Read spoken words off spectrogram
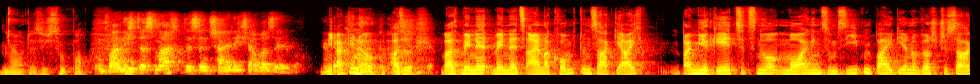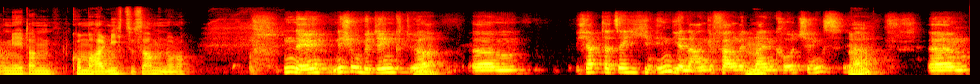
Ja, das ist super. Und wann ich das mache, das entscheide ich aber selber. Ja, genau. Also was, wenn, wenn jetzt einer kommt und sagt, ja, ich, bei mir geht es jetzt nur morgens um sieben bei dir, dann würdest du sagen, nee, dann kommen wir halt nicht zusammen, oder? Nee, nicht unbedingt, ja. Mhm. Ähm, ich habe tatsächlich in Indien angefangen mit mhm. meinen Coachings. Ja. Ähm,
